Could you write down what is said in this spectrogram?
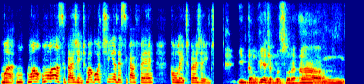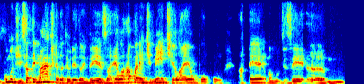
uma, uma, um lance para a gente, uma gotinha desse café com leite para a gente. Então, veja, professora, a, como eu disse, a temática da teoria da empresa, ela aparentemente, ela é um pouco até, vamos dizer, um,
